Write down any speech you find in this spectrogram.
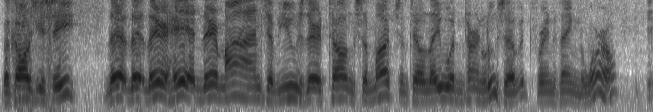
Because you see, their, their, their, head, their minds have used their tongue so much until they wouldn't turn loose of it for anything in the world.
